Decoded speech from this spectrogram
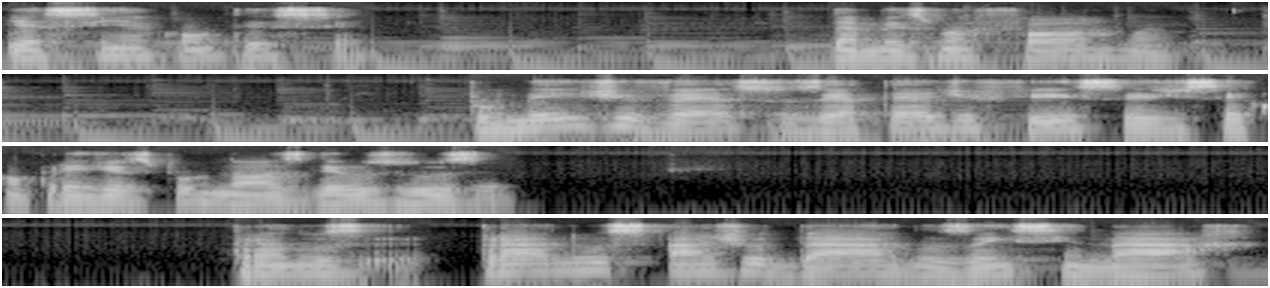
E assim aconteceu. Da mesma forma, por meios diversos e até difíceis de ser compreendidos por nós, Deus usa para nos, nos ajudar, nos ensinar,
